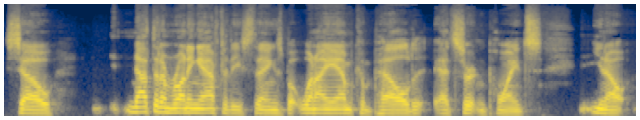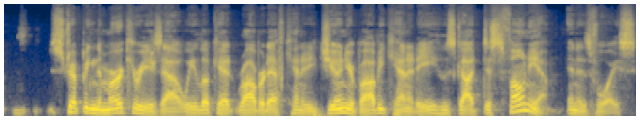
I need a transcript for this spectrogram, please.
So not that i'm running after these things but when i am compelled at certain points you know stripping the mercury is out we look at robert f. Kennedy jr bobby kennedy who's got dysphonia in his voice.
